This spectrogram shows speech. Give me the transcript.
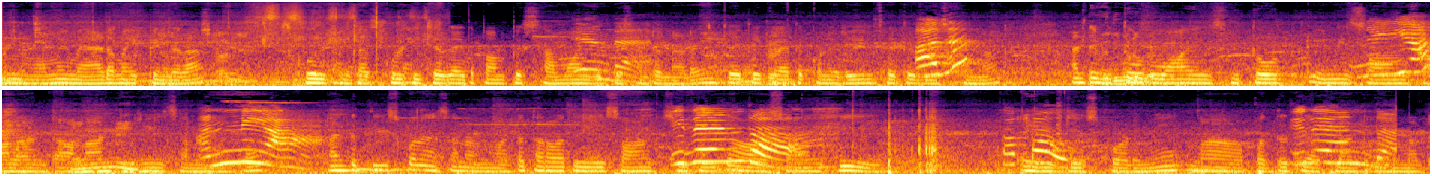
మా మమ్మీ మేడం అయిపోయింది కదా స్కూల్కి ఇంకా స్కూల్ టీచర్గా అయితే పంపిస్తాము అని చెప్పేసి అంటున్నాడు. ఇంకైతే ఇక్కడైతే కొన్ని రీల్స్ అయితే తీసుకున్నా. అంటే without voice without any songs అలాంటి అలాంటి రీల్స్ అనమాట అంటే తీసుకొని వేసాను అనమాట తర్వాత ఏ సాంగ్ అయితే ఆ సాంగ్కి ఎడిట్ చేసుకోవడమే నా పద్ధతి అట్లాంటిది అనమాట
